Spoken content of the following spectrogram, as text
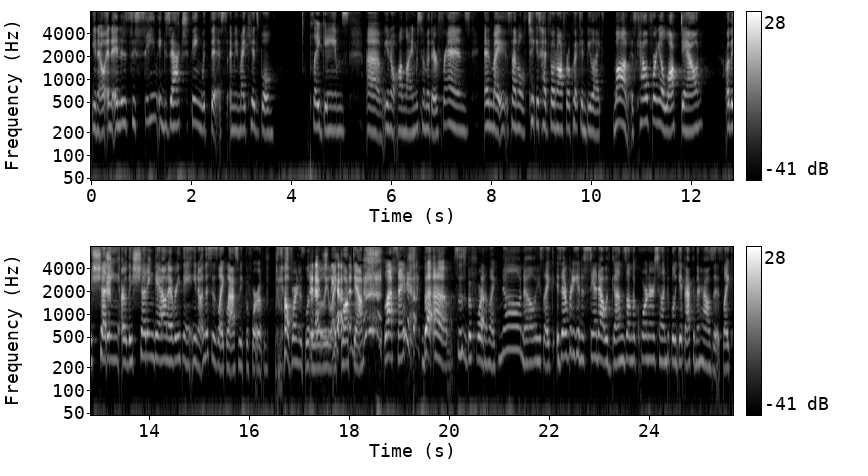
you know and, and it's the same exact thing with this. I mean my kids will play games, um, you know, online with some of their friends. And my son will take his headphone off real quick and be like, "Mom, is California locked down?" Are they shutting? Are they shutting down everything? You know, and this is like last week before California was literally like happened. locked down last night. Yeah. But um, so this is before, and I'm like, no, no. He's like, is everybody going to stand out with guns on the corners, telling people to get back in their houses? Like,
